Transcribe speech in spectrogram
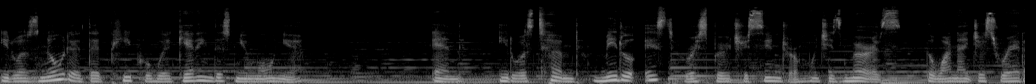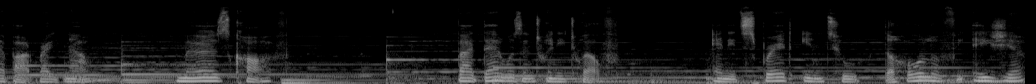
it was noted that people were getting this pneumonia and it was termed Middle East Respiratory Syndrome, which is MERS, the one I just read about right now. MERS CoV but that was in 2012 and it spread into the whole of Asia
